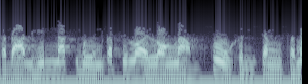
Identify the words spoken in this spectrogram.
กระดานหินนักมืนกับสิลอยลองหนามฟู่ขึ้นจังสโน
